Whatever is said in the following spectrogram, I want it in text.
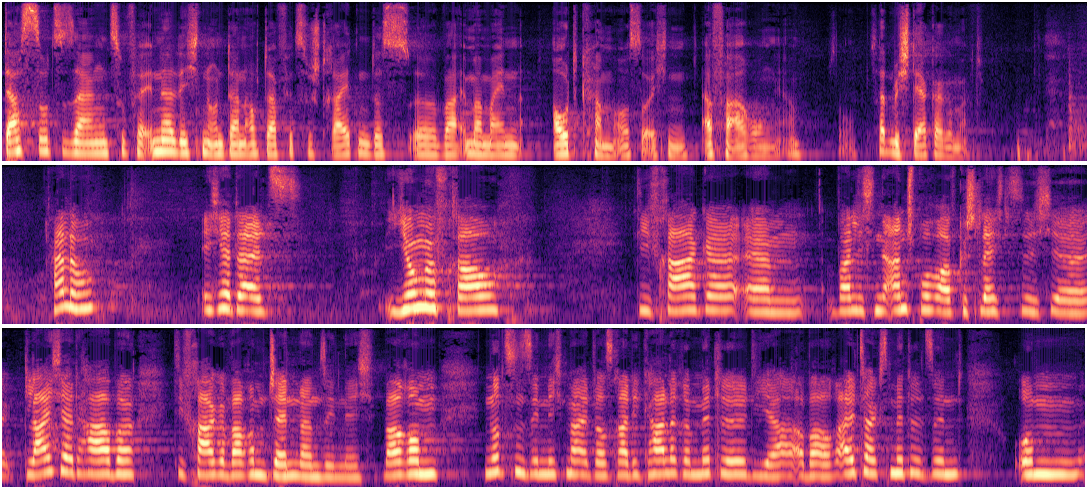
das sozusagen zu verinnerlichen und dann auch dafür zu streiten, das äh, war immer mein Outcome aus solchen Erfahrungen. Ja. So, das hat mich stärker gemacht. Hallo, ich hätte als junge Frau die Frage, ähm, weil ich einen Anspruch auf geschlechtliche Gleichheit habe, die Frage, warum gendern Sie nicht? Warum nutzen Sie nicht mal etwas radikalere Mittel, die ja aber auch Alltagsmittel sind, um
